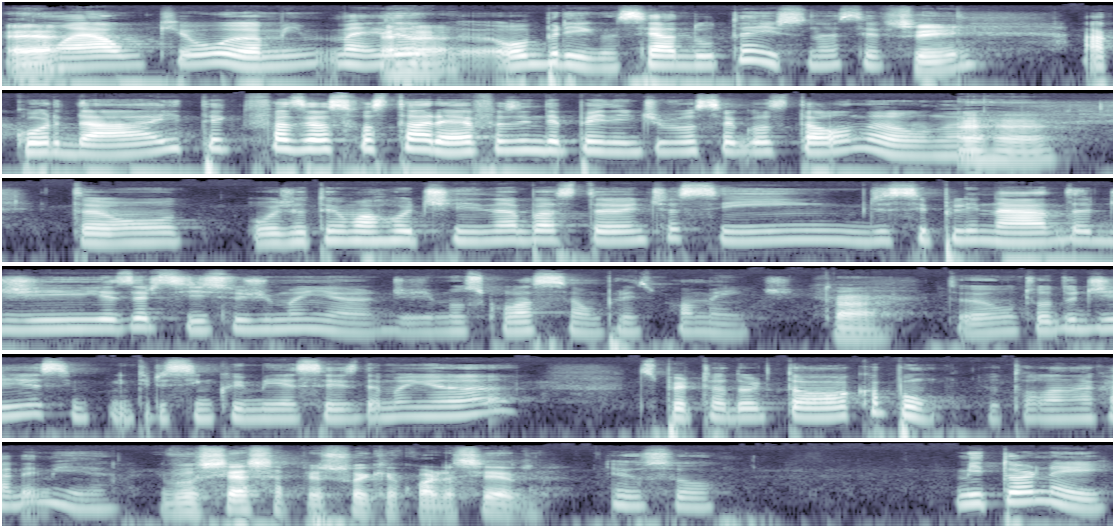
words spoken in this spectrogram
É? Não é algo que eu ame, mas Aham. eu, obrigo. Ser adulto é isso, né? Você Sim. Acordar e ter que fazer as suas tarefas, independente de você gostar ou não, né? Aham. Então, hoje eu tenho uma rotina bastante, assim, disciplinada de exercícios de manhã, de musculação, principalmente. Tá. Então, todo dia, assim, entre 5 e meia e 6 da manhã, despertador toca, pum, eu tô lá na academia. E você é essa pessoa que acorda cedo? Eu sou. Me tornei.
